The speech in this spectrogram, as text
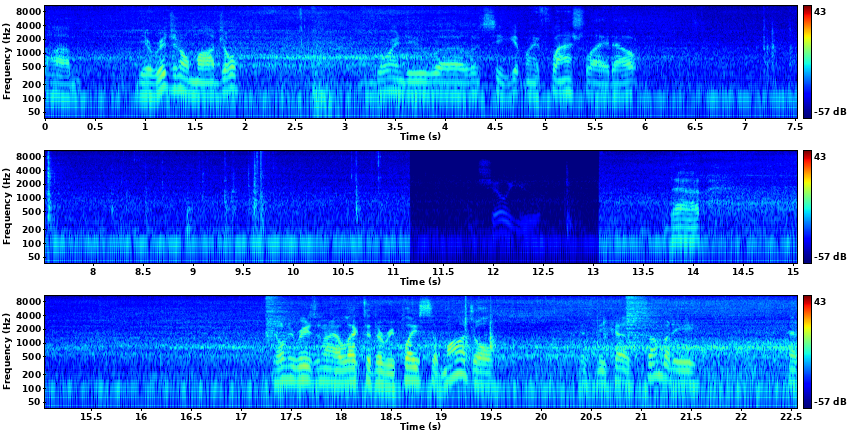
Um, the original module I'm going to, uh, let's see, get my flashlight out. And Show you that the only reason I elected to replace the module is because somebody had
